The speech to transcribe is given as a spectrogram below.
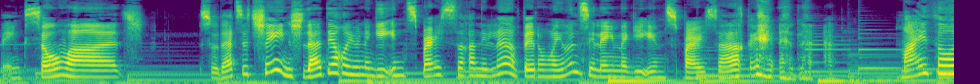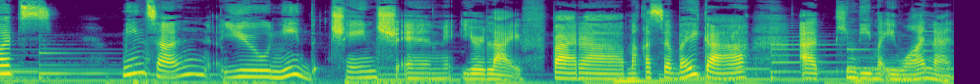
Thanks so much. So that's a change. Dati ako yung nag inspire sa kanila, pero ngayon sila yung nag inspire sa akin. My thoughts, minsan, you need change in your life para makasabay ka at hindi maiwanan.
